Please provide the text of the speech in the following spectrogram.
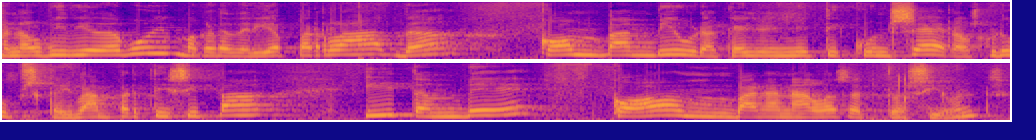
En el vídeo d'avui m'agradaria parlar de com van viure aquell mític concert els grups que hi van participar i també com van anar les actuacions.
